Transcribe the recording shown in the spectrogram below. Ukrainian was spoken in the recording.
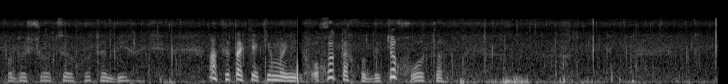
По дощу це охота бігати. А це так, як і мені. Охота ходить, охота.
